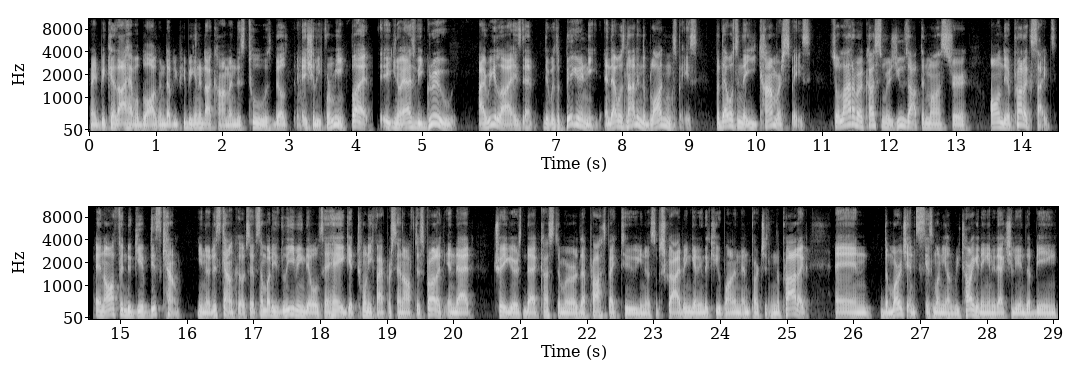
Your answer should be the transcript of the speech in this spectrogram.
right? Because I have a blog on wpbeginner.com, and this tool was built initially for me. But you know, as we grew, I realized that there was a bigger need, and that was not in the blogging space, but that was in the e-commerce space. So a lot of our customers use Opt-in Monster on their product sites and often to give discount, you know, discount codes. So if somebody's leaving, they will say, hey, get 25% off this product. And that triggers that customer or that prospect to, you know, subscribing, getting the coupon, and then purchasing the product. And the merchant saves money on retargeting, and it actually ends up being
